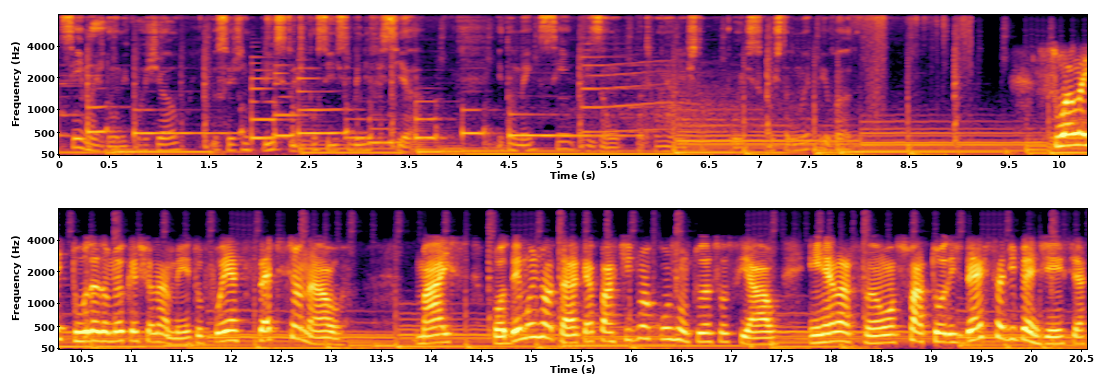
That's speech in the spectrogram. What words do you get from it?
sem mais nome cordial, ou seja, implícito de conseguir se beneficiar também sem visão patrimonialista, pois o Estado não é privado. Sua leitura do meu questionamento foi excepcional, mas podemos notar que a partir de uma conjuntura social em relação aos fatores desta divergência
